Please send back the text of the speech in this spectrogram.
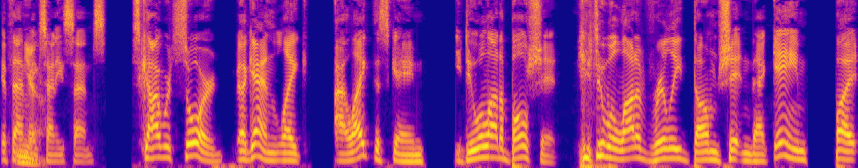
if that Yeah. makes any sense. Skyward Sword, again, like, I like this game. You do a lot of bullshit. You do a lot of really dumb shit in that game, but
